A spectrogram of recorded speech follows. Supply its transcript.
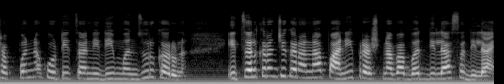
छप्पन्न कोटीचा निधी मंजूर करून इचलकरंजीकरांना पाणी प्रश्नाबाबत दिलासा दिलाय.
